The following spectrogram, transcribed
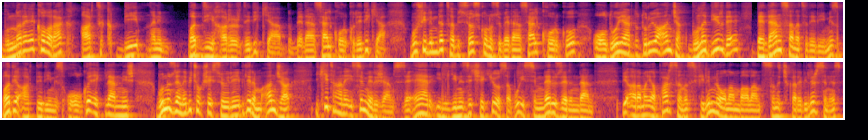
Bunlara ek olarak artık bir hani body horror dedik ya, bedensel korku dedik ya. Bu filmde tabi söz konusu bedensel korku olduğu yerde duruyor ancak buna bir de beden sanatı dediğimiz, body art dediğimiz olgu eklenmiş. Bunun üzerine birçok şey söyleyebilirim ancak iki tane isim vereceğim size. Eğer ilginizi çekiyorsa bu isimler üzerinden bir arama yaparsanız filmle olan bağlantısını çıkarabilirsiniz.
